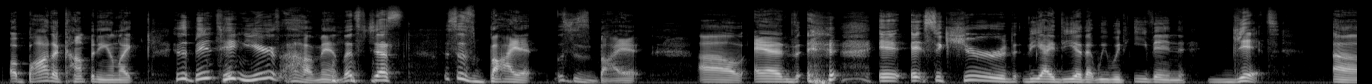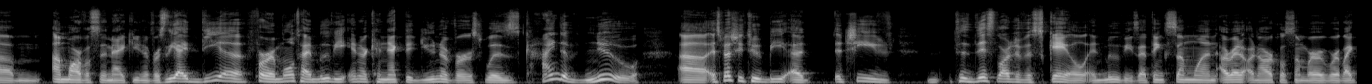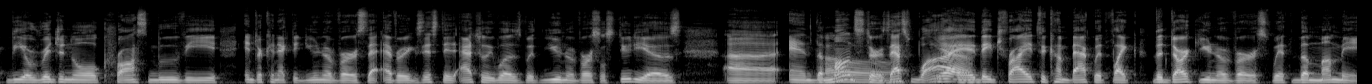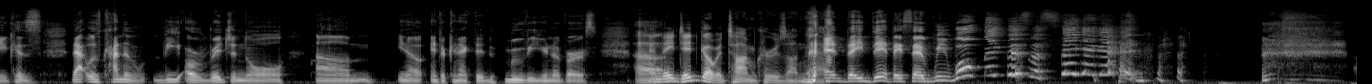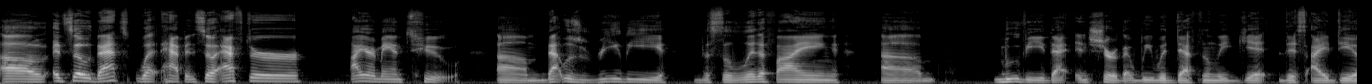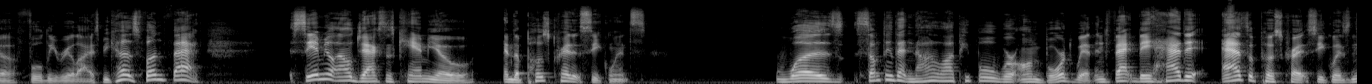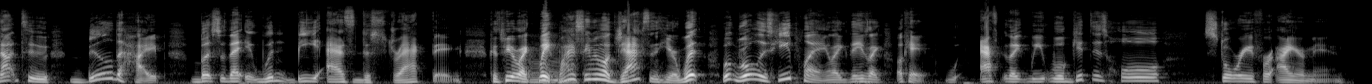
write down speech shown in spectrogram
uh, bought a company in like has it been ten years? Oh man, let's just let's just buy it. Let's just buy it. Um, and it it secured the idea that we would even get um, a Marvel Cinematic Universe. The idea for a multi movie interconnected universe was kind of new, uh, especially to be uh, achieved to this large of a scale in movies. I think someone I read an article somewhere where like the original cross movie interconnected universe that ever existed actually was with Universal Studios uh, and the oh, monsters. That's why yeah. they tried to come back with like the dark universe with the mummy because that was kind of the original um, you know interconnected movie universe uh, and they did go with tom cruise on that and they did they said we won't make this mistake again uh, and so that's what happened. So after Iron Man 2, um, that was really the solidifying um, movie that ensured that we would definitely get this idea fully realized. Because, fun fact, Samuel L. Jackson's cameo and the post credit sequence was something that not a lot of people were on board with. In fact, they had it as a post credit sequence, not to build hype, but so that it wouldn't be as distracting. Because people are like, wait, why is mm. Samuel L. Jackson here? What what role is he playing? Like he's like, okay, after like we will get this whole story for Iron Man,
